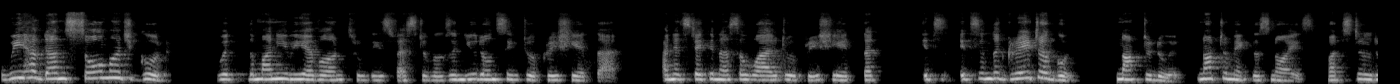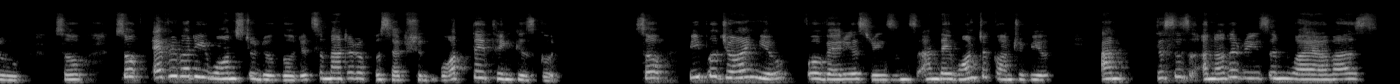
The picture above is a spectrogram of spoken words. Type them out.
we have done so much good with the money we have earned through these festivals, and you don't seem to appreciate that. And it's taken us a while to appreciate that it's it's in the greater good not to do it, not to make this noise, but still do. So so everybody wants to do good. It's a matter of perception, what they think is good. So people join you for various reasons and they want to contribute. And this is another reason why Awaaz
